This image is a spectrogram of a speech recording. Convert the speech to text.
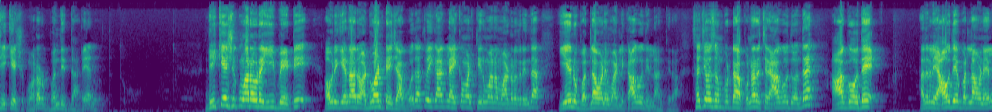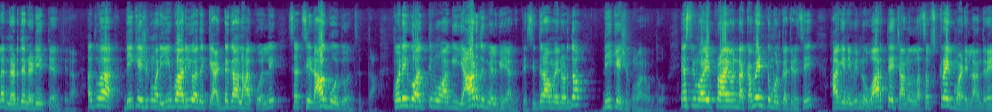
ಡಿ ಕೆ ಶಿವಕುಮಾರ್ ಅವರು ಬಂದಿದ್ದಾರೆ ಅನ್ನುವಂಥದ್ದು. ಡಿ ಕೆ ಶಿವಕುಮಾರ್ ಅವರ ಈ ಭೇಟಿ ಅವ್ರಿಗೆ ಏನಾದರೂ ಅಡ್ವಾಂಟೇಜ್ ಆಗ್ಬೋದು? ಅಥವಾ ಈಗಾಗಲೇ ಹೈಕಮಾಂಡ್ ತೀರ್ಮಾನ ಮಾಡಿರೋದ್ರಿಂದ ಏನು ಬದಲಾವಣೆ ಮಾಡಲಿಕ್ಕೆ ಆಗೋದಿಲ್ಲ ಅಂತೀರಾ? ಸಚಿವ ಸಂಪುಟ ಪುನರಚನೆ ಆಗೋದು ಅಂದರೆ ಆಗೋದೇ ಅದರಲ್ಲಿ ಯಾವುದೇ ಬದಲಾವಣೆ ಎಲ್ಲ ನಡೆದೇ ನಡೆಯುತ್ತೆ ಅಂತೀರಾ? ಅಥವಾ ಡಿ ಕೆ ಶಿವಕುಮಾರ್ ಈ ಬಾರಿಯೂ ಅದಕ್ಕೆ ಅಡ್ಡಗಾಲು ಹಾಕುವಲ್ಲಿ ಸಕ್ಸೀಡ್ ಆಗ್ಬೋದು ಅನ್ಸುತ್ತಾ? ಕೊನೆಗೂ ಅಂತಿಮವಾಗಿ ಯಾರ್ದು ಮೇಲ್ಗೈ ಆಗುತ್ತೆ? ಸಿದ್ದರಾಮಯ್ಯನವ್ರದ್ದು, ಡಿ ಕೆ ಶಿವಕುಮಾರ್ ಅವ್ರದ್ದು ಎಸ್, ನಿಮ್ಮ ಅಭಿಪ್ರಾಯವನ್ನು ಕಮೆಂಟ್ ಮೂಲಕ ತಿಳಿಸಿ. ಹಾಗೆ ನೀವು ಇನ್ನೂ ವಾರ್ತೆ ಚಾನಲ್ನ ಸಬ್ಸ್ಕ್ರೈಬ್ ಮಾಡಿಲ್ಲ ಅಂದರೆ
